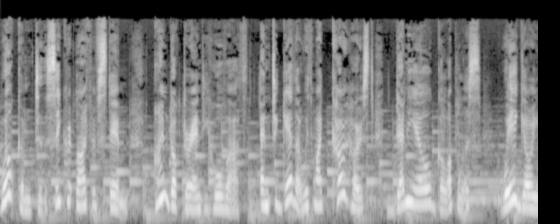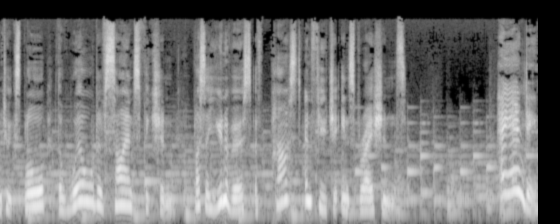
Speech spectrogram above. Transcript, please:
Welcome to The Secret Life of STEM. I'm Dr. Andy Horvath, and together with my co host, Danielle Galopoulos, we're going to explore the world of science fiction, plus a universe of past and future inspirations. Hey, Andy.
